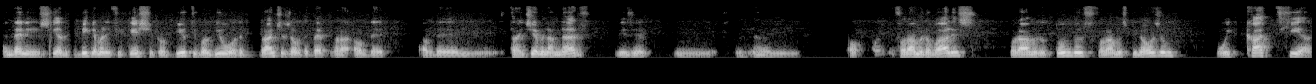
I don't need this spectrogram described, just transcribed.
And then you see a bigger magnification of beautiful view of the branches of the of the of the um, trigeminal nerve. This is um, um, foramen ovalis, foramen rotundus, foramen spinosum. We cut here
